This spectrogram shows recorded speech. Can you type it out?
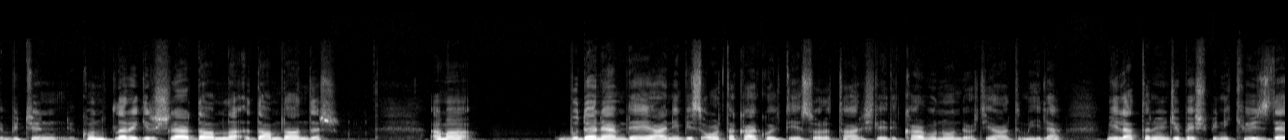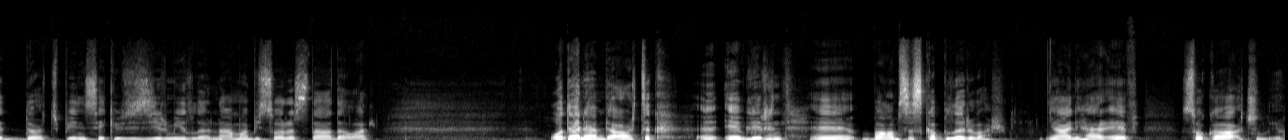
bütün konutlara girişler damla, damdandır. Ama bu dönemde yani biz orta kalkolit diye sonra tarihledik karbon 14 yardımıyla. Milattan önce 5200'de 4820 yıllarına ama bir sonrası daha da var. O dönemde artık e, evlerin e, bağımsız kapıları var. Yani her ev sokağa açılıyor.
